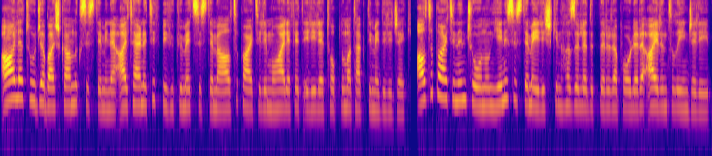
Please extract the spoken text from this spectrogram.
Ağla Tuğca başkanlık sistemine alternatif bir hükümet sistemi 6 partili muhalefet eliyle topluma takdim edilecek. 6 partinin çoğunun yeni sisteme ilişkin hazırladıkları raporları ayrıntılı inceleyip,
